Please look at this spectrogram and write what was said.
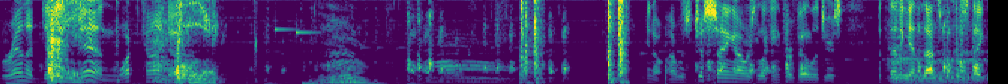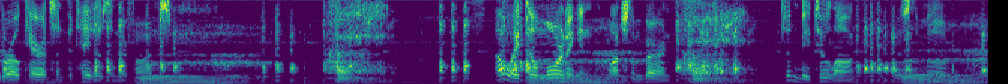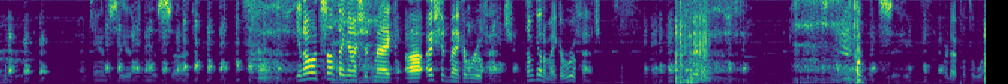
We're in a dead den. What kind of... You know, I was just saying I was looking for villagers, but then again, that's because they grow carrots and potatoes in their farms. I'll wait till morning and watch them burn. Shouldn't be too long. There's the moon. I can't see it from this side. You know what's something I should make? Uh, I should make a roof hatch. I'm gonna make a roof hatch. Hmm, let's see here. Where'd I put the wood?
